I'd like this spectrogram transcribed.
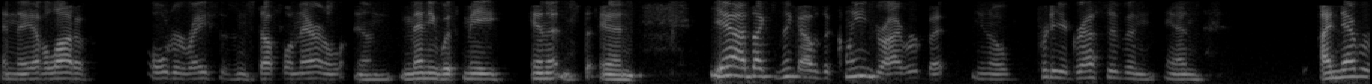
and they have a lot of older races and stuff on there, and, and many with me in it. And, and yeah, I'd like to think I was a clean driver, but you know, pretty aggressive, and and I never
